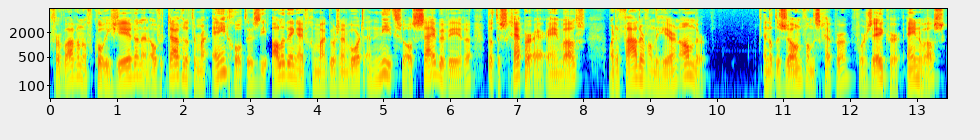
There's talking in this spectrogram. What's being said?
verwarren of corrigeren en overtuigen dat er maar één God is die alle dingen heeft gemaakt door zijn woord en niet, zoals zij beweren, dat de schepper er één was, maar de vader van de Heer een ander. En dat de zoon van de schepper voorzeker één was,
